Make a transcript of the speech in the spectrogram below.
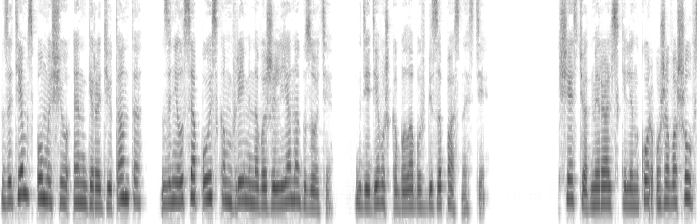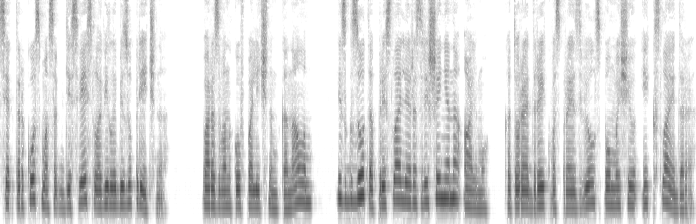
Затем с помощью Энгера-адъютанта занялся поиском временного жилья на Гзоте, где девушка была бы в безопасности. К счастью, адмиральский линкор уже вошел в сектор космоса, где связь ловила безупречно. Пара звонков по личным каналам, из Гзота прислали разрешение на Альму, которое Дрейк воспроизвел с помощью X-слайдера.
